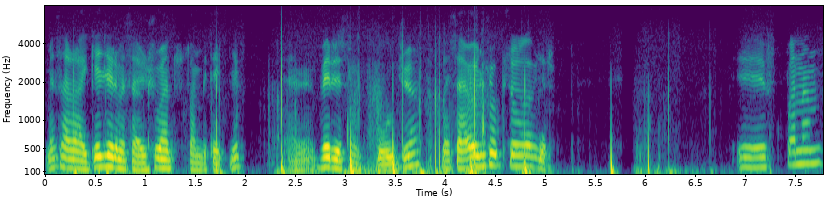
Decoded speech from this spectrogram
Mesela gelir mesela Juventus'tan bir teklif. Yani verirsin futbolcu. Mesela öyle çok güzel olabilir. Ee, FIFA'nın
